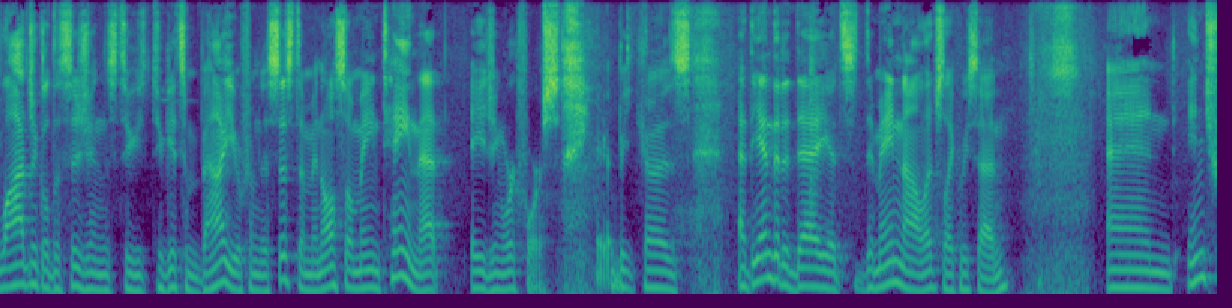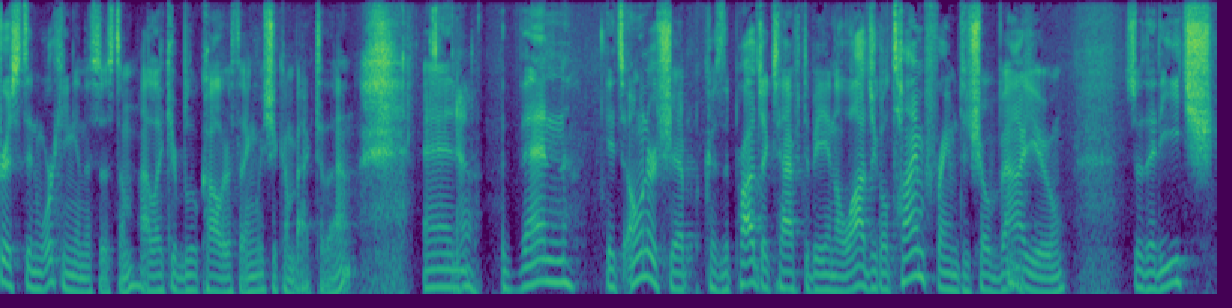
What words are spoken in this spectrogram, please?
logical decisions to to get some value from the system and also maintain that aging workforce? Because at the end of the day, it's domain knowledge, like we said and interest in working in the system. I like your blue collar thing. We should come back to that. And Yeah. then it's ownership because the projects have to be in a logical time frame to show value so that each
